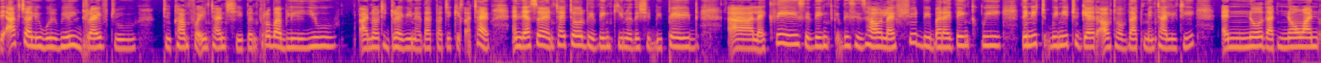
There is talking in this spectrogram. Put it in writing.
they actually will will drive to to come for internship and probably you are not driving at that particular time. And they're so entitled they think you know they should be paid uh, like this. They think this is how life should be. But i think we they need to, we need to get out of that mentality and know that no one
